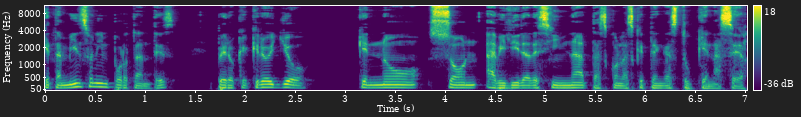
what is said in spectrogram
que también son importantes, pero que creo yo que no son habilidades innatas con las que tengas tú que nacer.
